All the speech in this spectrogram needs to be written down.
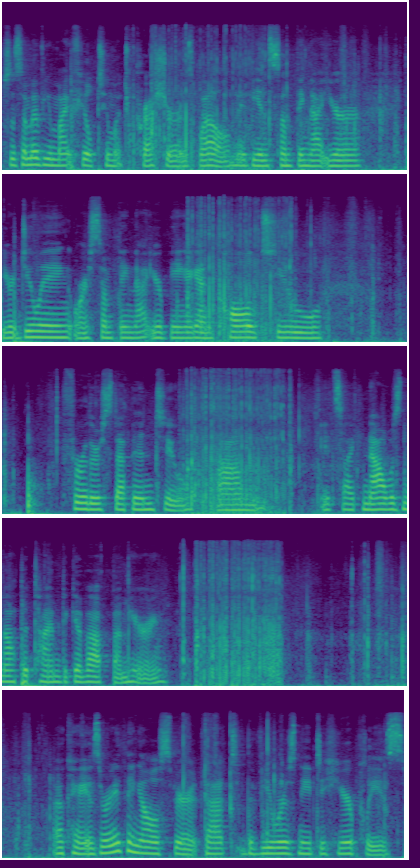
So some of you might feel too much pressure as well, maybe in something that you're you're doing or something that you're being again called to further step into. Um, it's like now was not the time to give up, I'm hearing. Okay, is there anything else, Spirit, that the viewers need to hear, please?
